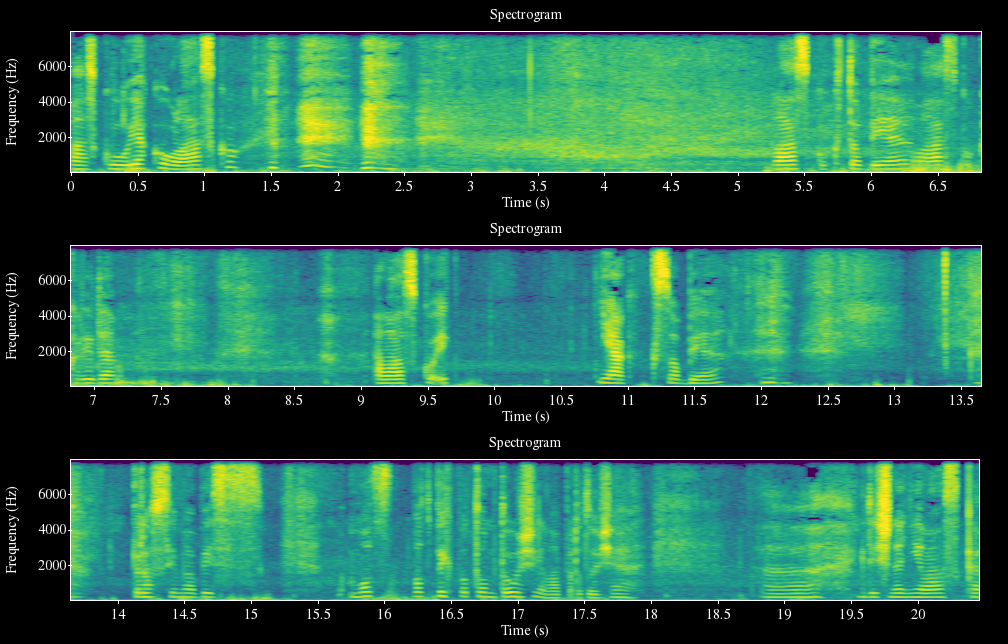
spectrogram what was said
lásku, jakou lásku? lásku k tobě, lásku k lidem a lásku i nějak k sobě. Prosím, abys moc, moc bych potom toužila, protože uh, když není láska,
